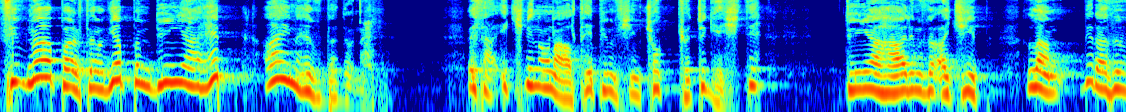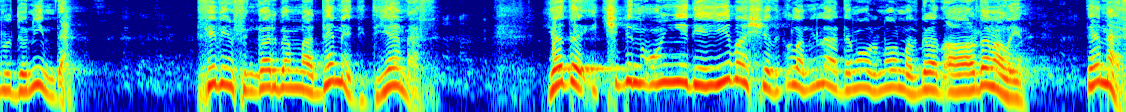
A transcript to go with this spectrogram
Siz ne yaparsanız yapın dünya hep aynı hızda döner. Mesela 2016 hepimiz için çok kötü geçti. Dünya halimize acıyıp lan biraz hızlı döneyim de sevinsin garibanlar demedi diyemez. Ya da 2017'ye iyi başladık. Ulan ileride ne olur ne olmaz biraz ağırdan alayım. Demez.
